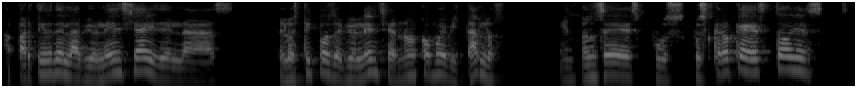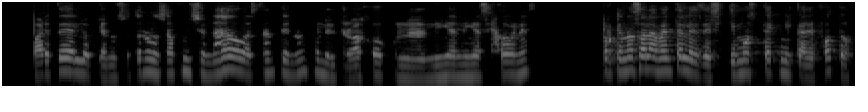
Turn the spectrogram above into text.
a partir de la violencia y de las de los tipos de violencia, ¿no? Cómo evitarlos. Entonces, pues, pues creo que esto es parte de lo que a nosotros nos ha funcionado bastante, ¿no? Con el trabajo con las niñas, niñas y jóvenes, porque no solamente les decimos técnica de foto,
